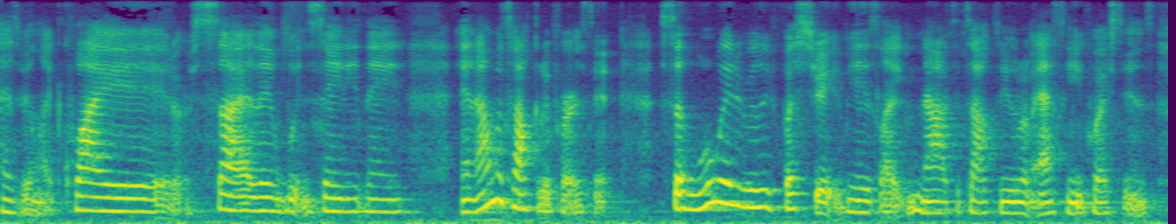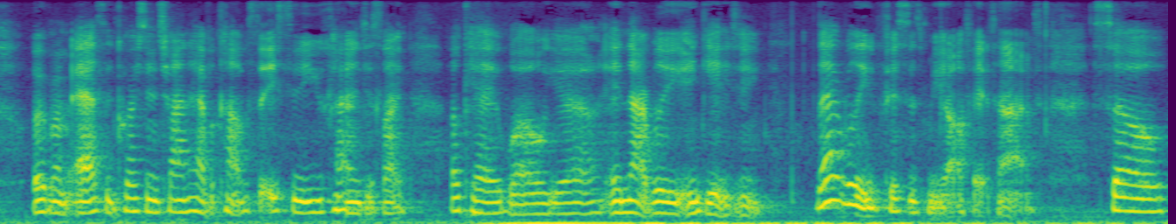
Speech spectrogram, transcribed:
has been like quiet or silent, wouldn't say anything, and I'm a talkative person. So one way to really frustrate me is like not to talk to you when I'm asking you questions, or if I'm asking questions, trying to have a conversation, you kind of just like, okay, well, yeah, and not really engaging. That really pisses me off at times. So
